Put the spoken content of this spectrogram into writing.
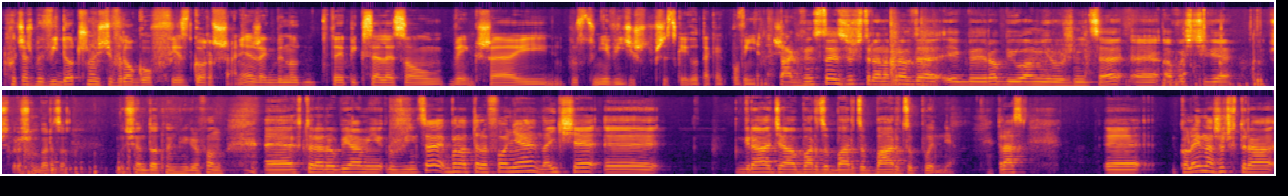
chociażby widoczność wrogów jest gorsza, nie? Że jakby no, te piksele są większe i po prostu nie widzisz wszystkiego tak, jak powinieneś. Tak, więc to jest rzecz, która naprawdę jakby robiła mi różnicę, e, a właściwie, przepraszam bardzo, musiałem dotknąć mikrofonu, e, która robiła mi różnicę, bo na telefonie, na Xie e, gra działa bardzo, bardzo, bardzo płynnie. Teraz kolejna rzecz, która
